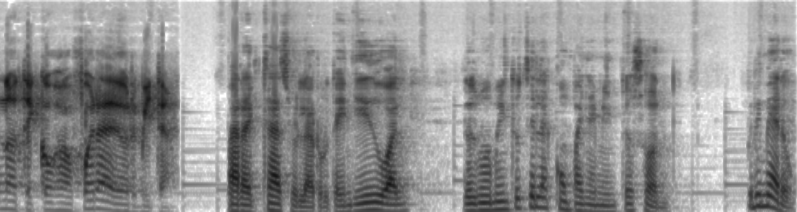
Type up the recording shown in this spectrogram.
no te coja fuera de órbita. Para el caso de la ruta individual, los momentos del acompañamiento son Primero,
